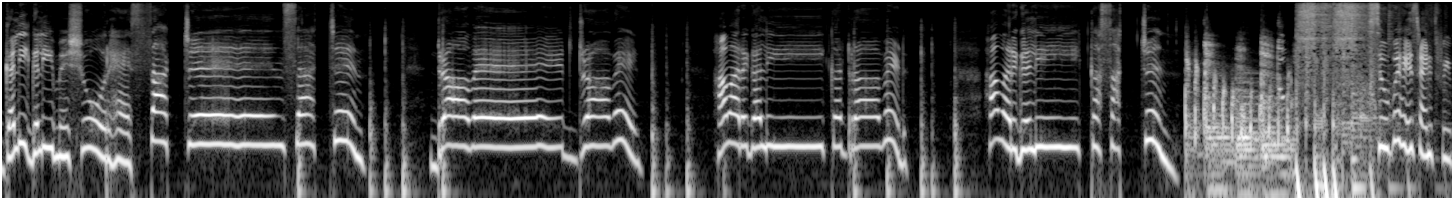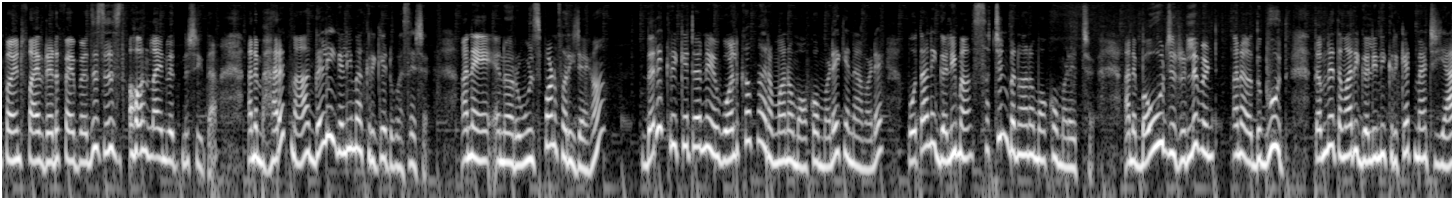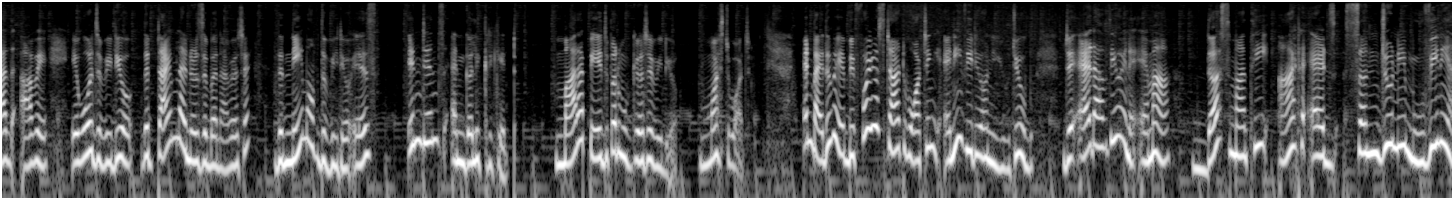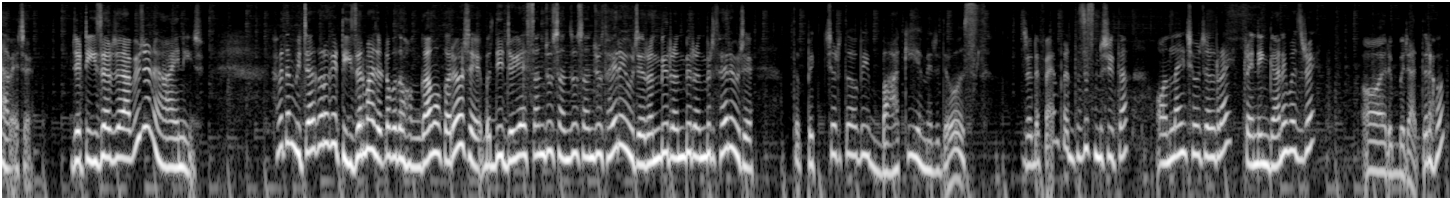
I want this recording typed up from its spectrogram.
गली गली में शोर है सचिन सचिन ड्राविड ड्राविड हमारे गली का ड्राविड हमारे गली का Sachin super hits ninety three point five Red five પર this is online with Nishita અને ભારતમાં ગલી ગલીમાં ક્રિકેટ વસે છે અને એના રૂલ્સ પણ ફરી જાય હા દરેક ક્રિકેટરને વર્લ્ડ કપમાં રમવાનો મોકો મળે કે ના મળે, પોતાની ગલીમાં સચિન બનવાનો મોકો મળે જ છે. અને બહુ જ રિલેવન્ટ અને અદ્ભુત તમને તમારી ગલીની ક્રિકેટ મેચ યાદ આવે એવો જ વીડિયો ધ ટાઈમ લાઇનર્સે બનાવ્યો છે. The name of the video is Indians and gully cricket મારા પેજ પર મૂક્યો છે video must watch and by the way before you start watching any video on YouTube જે એડ આવતી હોય ને, એમાં દસમાંથી આઠ એડ્સ સંજુની મૂવીની આવે છે. જે ટીઝર જે આવ્યું છે ને હા એની જ હવે તમે વિચાર કરો કે ટીઝરમાં જેટલો બધો હંગામો કર્યો છે બધી જગ્યાએ સંજુ સંજુ સંજુ થઈ રહ્યું છે રણબીર રણબીર રણબીર થઈ રહ્યું છે તો પિક્ચર તો અભી બાકી है मेरे दोस्त रेड एफ पर this is Nishita online show चल रहा है ट्रेंडिंग गाने बज रहे और बजाते रहो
